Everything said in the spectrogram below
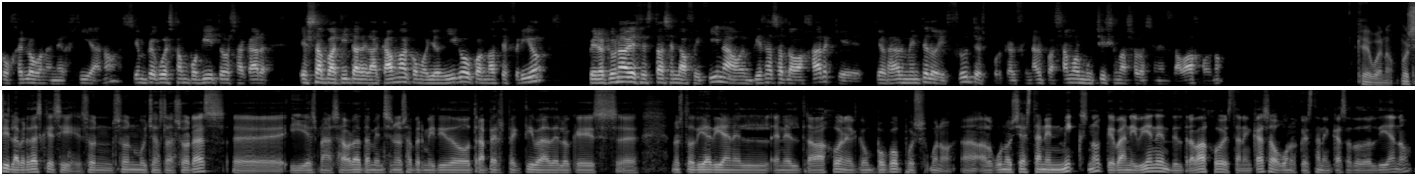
cogerlo con energía, ¿no? Siempre cuesta un poquito sacar esa patita de la cama, como yo digo, cuando hace frío, pero que una vez estás en la oficina o empiezas a trabajar, que, que realmente lo disfrutes, porque al final pasamos muchísimas horas en el trabajo, ¿no? Qué bueno. Pues sí, la verdad es que sí, son, son muchas las horas eh, y es más, ahora también se nos ha permitido otra perspectiva de lo que es eh, nuestro día a día en el, en el trabajo, en el que un poco, pues bueno, algunos ya están en mix, ¿no? Que van y vienen del trabajo, están en casa, algunos que están en casa todo el día, ¿no?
